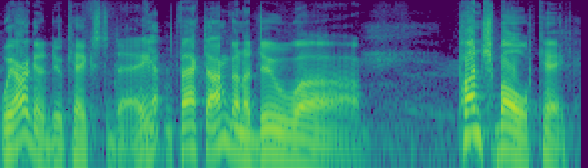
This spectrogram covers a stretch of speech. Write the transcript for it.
We are going to do cakes today. Yep. In fact, I'm going to do uh, punch bowl cake.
